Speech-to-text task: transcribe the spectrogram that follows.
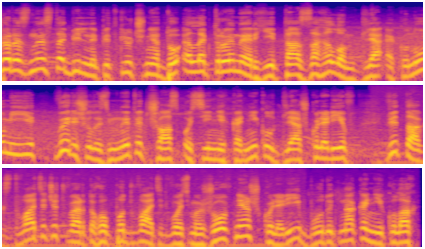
Через нестабільне підключення до електроенергії та загалом для економії вирішили змінити час осінніх канікул для школярів. Відтак, з 24 по 28 жовтня школярі будуть на канікулах,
